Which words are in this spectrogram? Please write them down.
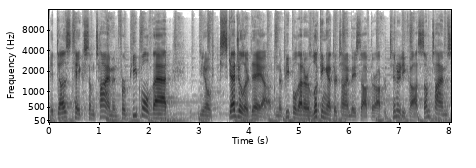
It does take some time. And for people that you know, schedule their day out, and they're people that are looking at their time based off their opportunity cost, Sometimes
